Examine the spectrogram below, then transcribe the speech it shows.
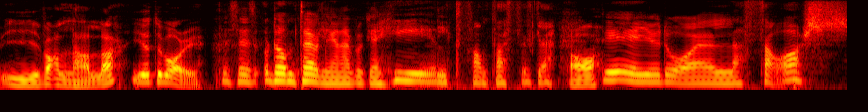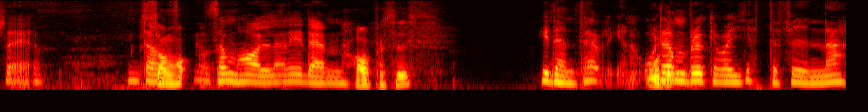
i Vallhalla i Göteborg. Precis, och de tävlingarna brukar vara helt fantastiska. Ja. Det är ju då Lassage eh, Som som, ha- håller i den, Ja, precis. i den tävlingen. Och, Och då- de brukar vara jättefina.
